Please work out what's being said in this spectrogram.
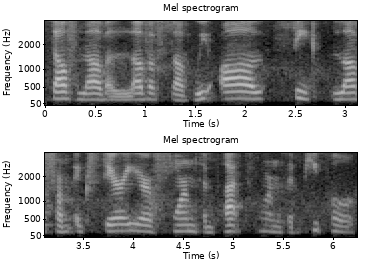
self love, a love of self. We all seek love from exterior forms and platforms and people.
